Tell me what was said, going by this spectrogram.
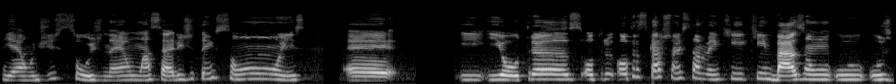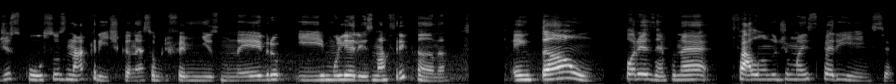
E é onde surge né, uma série de tensões é, e, e, outras, outro, outras questões também que, que embasam o, os discursos na crítica né, sobre feminismo negro e mulherismo africana. Então, por exemplo, né, falando de uma experiência,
